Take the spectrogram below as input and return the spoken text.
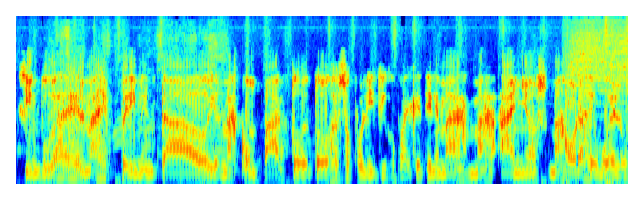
sin duda es el más experimentado y el más compacto de todos esos políticos, pues el que tiene más, más años, más horas de vuelo.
